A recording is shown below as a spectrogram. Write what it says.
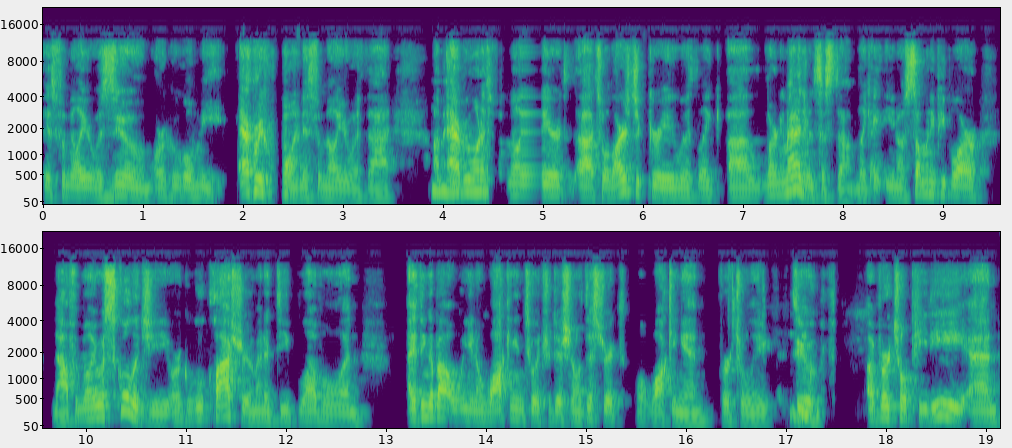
is familiar with Zoom or Google Meet. Everyone is familiar with that. Um, mm-hmm. everyone is familiar uh, to a large degree with like uh, learning management system. Like, you know, so many people are now familiar with Schoology or Google Classroom at a deep level. And I think about, you know, walking into a traditional district, well, walking in virtually to a virtual PD and,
